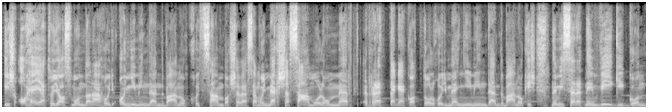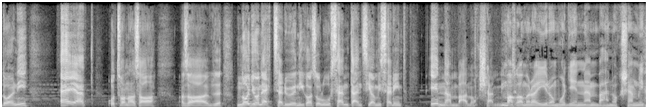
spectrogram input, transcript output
és ahelyett, hogy azt mondaná, hogy annyi mindent bánok, hogy számba se veszem, hogy meg se számolom, mert rettegek attól, attól, hogy mennyi mindent bánok, és nem is szeretném végig gondolni, ehelyett ott van az a, az a nagyon egyszerű igazoló szentencia, ami szerint én nem bánok semmit. Magamra írom, hogy én nem bánok semmit,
